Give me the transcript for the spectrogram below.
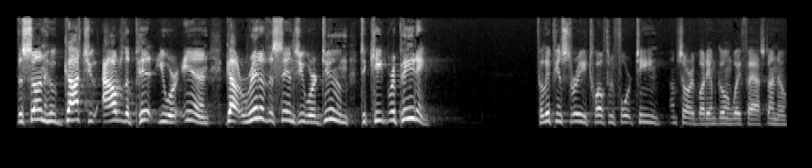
The Son who got you out of the pit you were in, got rid of the sins you were doomed to keep repeating. Philippians 3 12 through 14. I'm sorry, buddy, I'm going way fast, I know.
